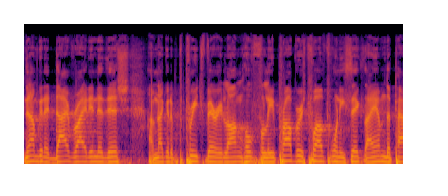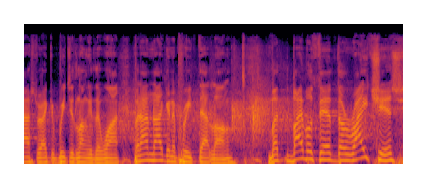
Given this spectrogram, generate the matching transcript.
Then I'm going to dive right into this. I'm not going to preach very long, hopefully. Proverbs 12 26. I am the pastor. I can preach as long as I want, but I'm not going to preach that long. But the Bible says the righteous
